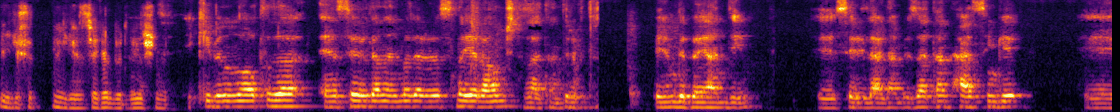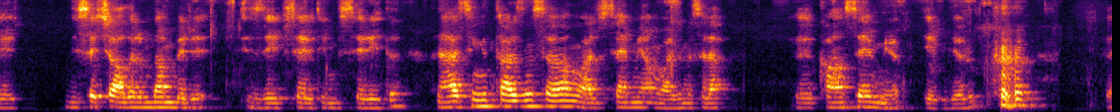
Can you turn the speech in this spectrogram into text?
İlgisi, ilginizi çekebilir diye düşünüyorum. 2016'da en sevilen animeler arasında yer almıştı zaten Drifters. Benim de beğendiğim e, serilerden biri. Zaten Helsing'i e, lise çağlarımdan beri izleyip sevdiğim bir seriydi. Hani Helsing'in tarzını seven vardı, sevmeyen vardı. Mesela e, Kaan sevmiyor diye biliyorum. E,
